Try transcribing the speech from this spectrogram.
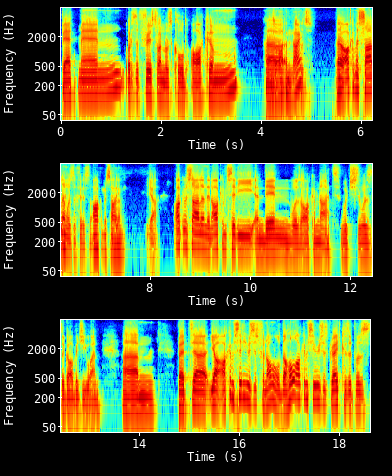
Batman, what is the first one was called Arkham? Uh, Arkham Knight, No, Arkham Asylum was the first one. Arkham Asylum. Yeah. Arkham Asylum, then Arkham City, and then was Arkham Knight, which was the garbagey one. Um, but uh, yeah, Arkham City was just phenomenal. The whole Arkham series is great because it was,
